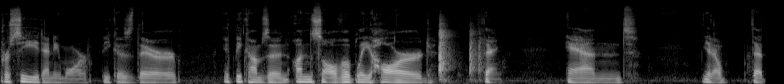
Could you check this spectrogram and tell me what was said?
proceed anymore because there it becomes an unsolvably hard thing, and you know that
